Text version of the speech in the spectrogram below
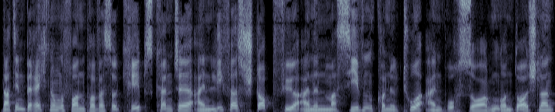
Nach den Berechnungen von Professor Krebs könnte ein Lieferstopp für einen massiven Konjunktureinbruch sorgen und Deutschland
